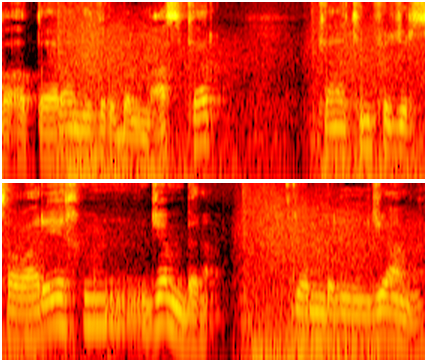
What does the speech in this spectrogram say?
الطيران يضرب المعسكر كانت تنفجر صواريخ من جنبنا جنب الجامعة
